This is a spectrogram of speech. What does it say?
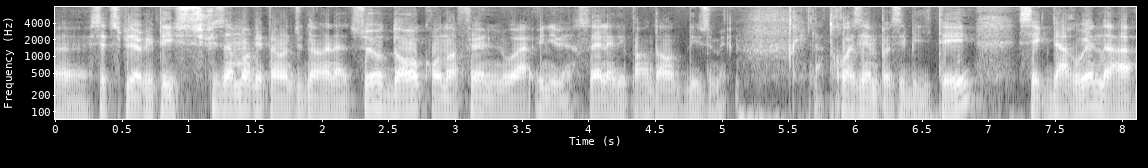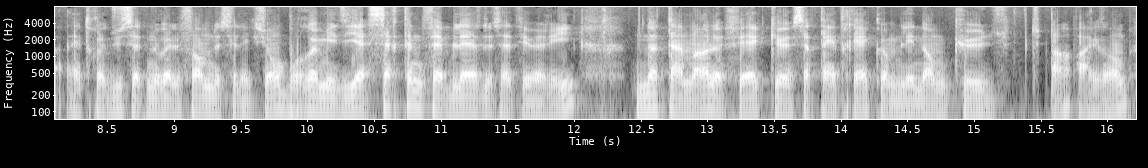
Euh, cette supériorité est suffisamment répandue dans la nature, donc on en fait une loi universelle indépendante des humains. La troisième possibilité, c'est que Darwin a introduit cette nouvelle forme de sélection pour remédier à certaines faiblesses de sa théorie, notamment le fait que certains traits, comme l'énorme queue du, du pan, par exemple,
